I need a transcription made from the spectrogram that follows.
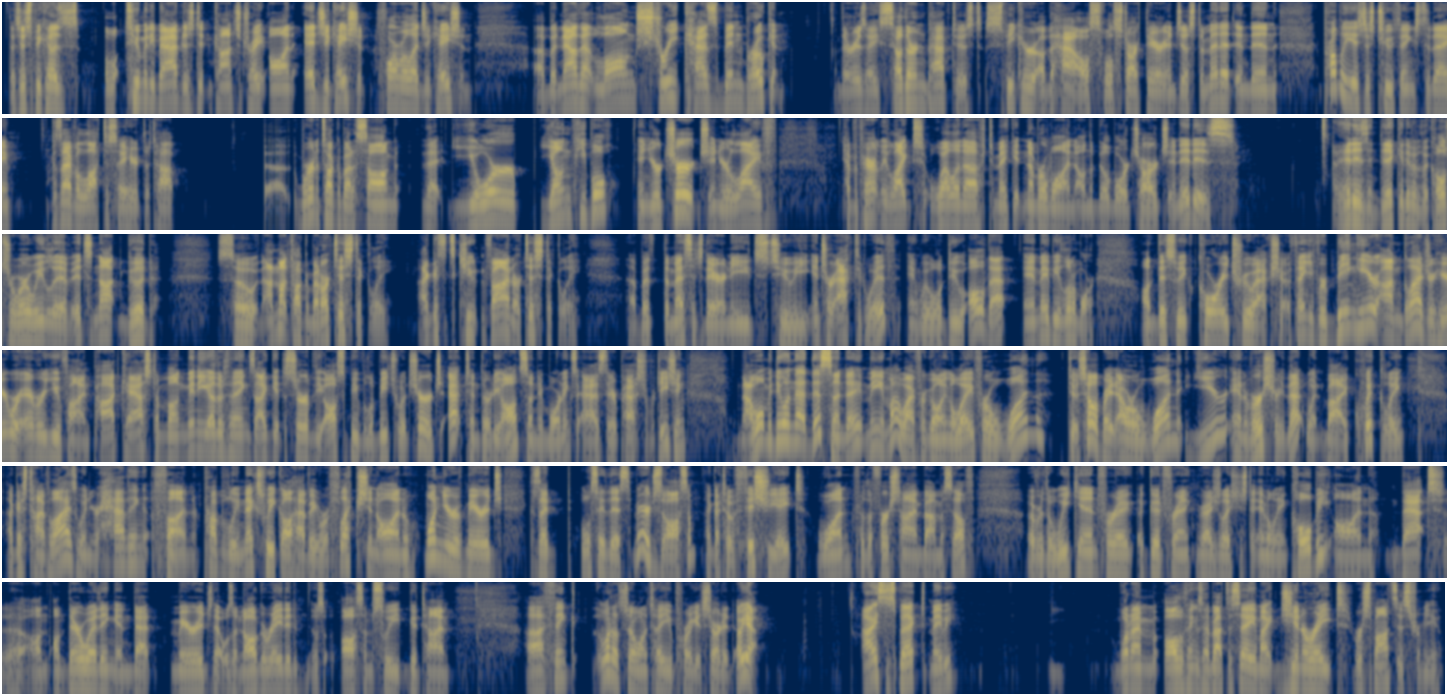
That's just because too many Baptists didn't concentrate on education, formal education. Uh, but now that long streak has been broken. There is a Southern Baptist Speaker of the House. We'll start there in just a minute, and then probably is just two things today because I have a lot to say here at the top. Uh, we're going to talk about a song that your young people in your church in your life have apparently liked well enough to make it number one on the Billboard charts, and it is it is indicative of the culture where we live. It's not good. So I'm not talking about artistically. I guess it's cute and fine artistically. Uh, but the message there needs to be interacted with, and we will do all of that and maybe a little more on this week Corey Truax Show. Thank you for being here. I'm glad you're here wherever you find podcast. Among many other things, I get to serve the awesome people of Beechwood Church at 10:30 on Sunday mornings as their pastor for teaching. Now I won't be doing that this Sunday. Me and my wife are going away for one to celebrate our one year anniversary. That went by quickly. I guess time flies when you're having fun. Probably next week I'll have a reflection on one year of marriage because I will say this marriage is awesome. I got to officiate one for the first time by myself over the weekend for a, a good friend. Congratulations to Emily and Colby on that, uh, on, on their wedding and that marriage that was inaugurated. It was awesome, sweet, good time. Uh, I think, what else do I want to tell you before I get started? Oh, yeah. I suspect maybe what I'm, all the things I'm about to say might generate responses from you.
